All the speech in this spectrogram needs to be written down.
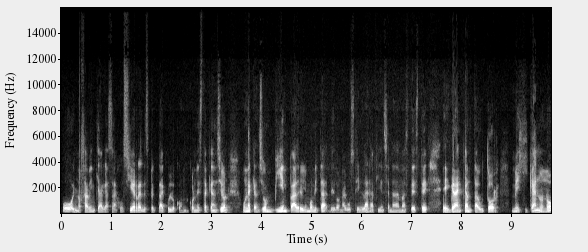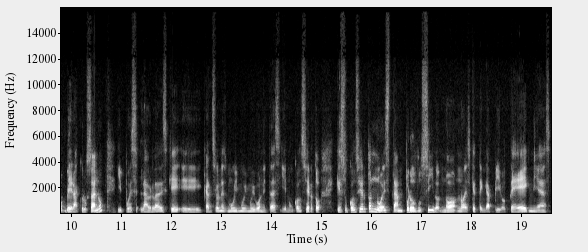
Uy, no saben qué agasajo. Cierra el espectáculo con, con esta canción, una canción bien padre, bien bonita de don Agustín Lara. Fíjense nada más de este eh, gran cantautor mexicano, ¿no? Veracruzano. Y pues la verdad es que eh, canciones muy, muy, muy bonitas y en un concierto, que su concierto no es tan producido, no, no es que tenga pirotecnias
